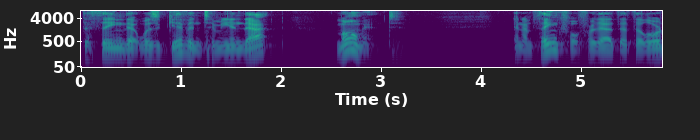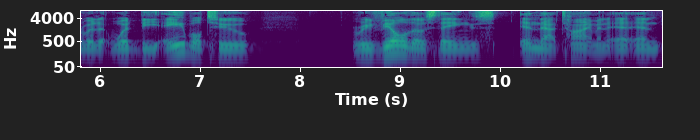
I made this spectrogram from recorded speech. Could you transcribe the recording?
the thing that was given to me and that moment. And I'm thankful for that, that the Lord would, would be able to reveal those things in that time. And, and, and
